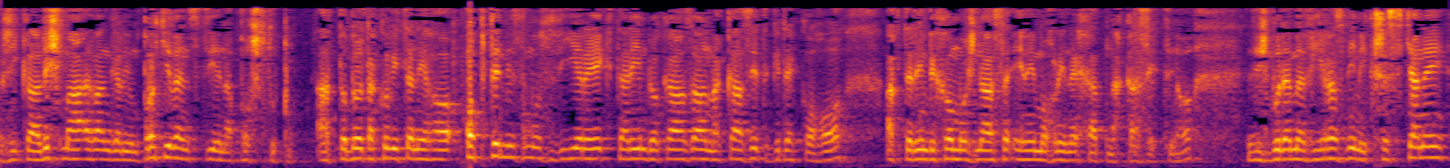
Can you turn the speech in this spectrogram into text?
říkal, když má evangelium protivenství, je na postupu. A to byl takový ten jeho optimismus víry, kterým dokázal nakazit kde koho a kterým bychom možná se i my mohli nechat nakazit. Jo? Když budeme výraznými křesťany,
